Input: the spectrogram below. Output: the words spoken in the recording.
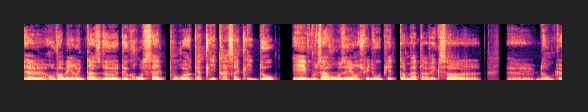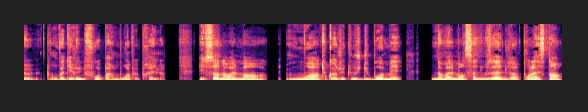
Euh, on va mettre une tasse de, de gros sel pour 4 euh, litres à 5 litres d'eau, et vous arrosez ensuite vos pieds de tomate avec ça. Euh, euh, donc, euh, on va dire une fois par mois à peu près. Là. Et ça, normalement, moi en tout cas, je touche du bois, mais normalement, ça nous aide. Là, pour l'instant,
